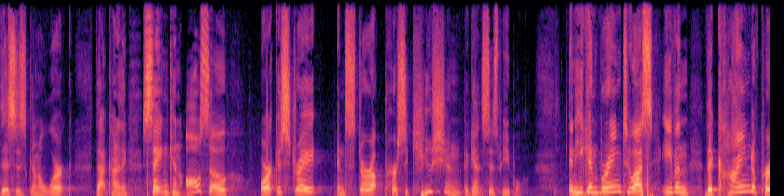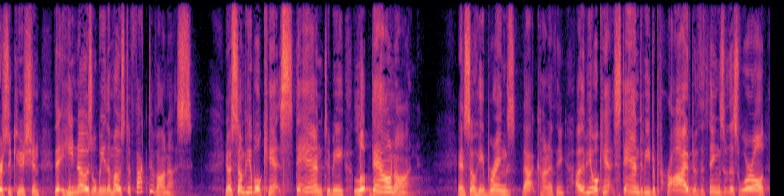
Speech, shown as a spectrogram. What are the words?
this is going to work. That kind of thing. Satan can also orchestrate and stir up persecution against his people. And he can bring to us even the kind of persecution that he knows will be the most effective on us. You know, some people can't stand to be looked down on. And so he brings that kind of thing. Other people can't stand to be deprived of the things of this world.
